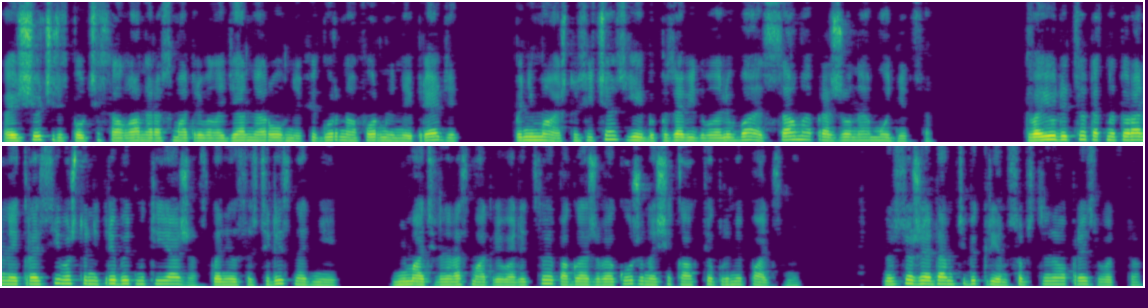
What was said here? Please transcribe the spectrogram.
А еще через полчаса Лана рассматривала идеально ровные, фигурно оформленные пряди, понимая, что сейчас ей бы позавидовала любая самая прожженная модница. «Твое лицо так натурально и красиво, что не требует макияжа», склонился стилист над ней, внимательно рассматривая лицо и поглаживая кожу на щеках теплыми пальцами. Но все же я дам тебе крем собственного производства.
